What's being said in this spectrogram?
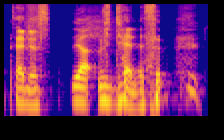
Tennis. Ja, wie Tennis.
